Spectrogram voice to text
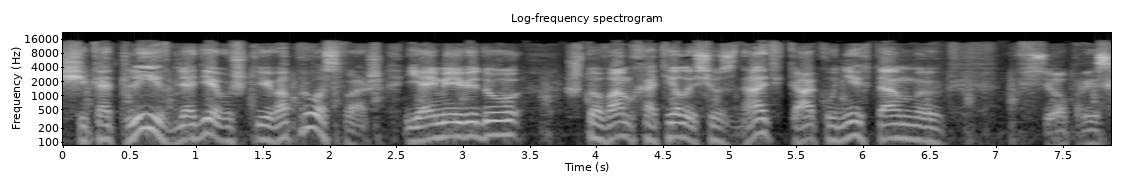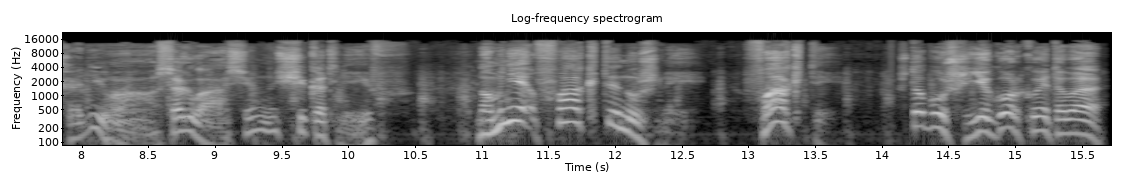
щекотлив для девушки вопрос ваш? Я имею в виду, что вам хотелось узнать, как у них там э, все происходило. А, согласен, щекотлив. Но мне факты нужны. Факты, чтобы уж Егорку этого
